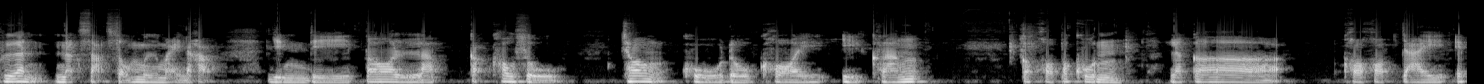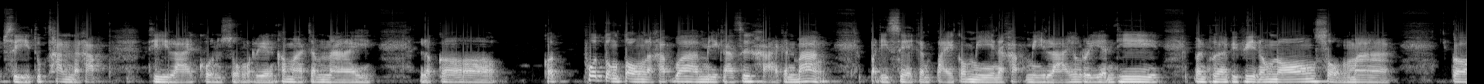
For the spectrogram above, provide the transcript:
เพื่อนๆนักสะสมมือใหม่นะครับ ยินดีต้อนรับกลับเข้าสู่ ช่องคูโดคอยอีกครั้ง ก็ขอบพระคุณแล้วก็ ขอขอบใจ FC ทุกท่านนะครับ ที่หลายคนส่งเหรียญเข้ามาจำหน่าย แล้วก็ก็พูดตรงๆแหละครับว่ามีการซื้อขายกันบ้าง ปฏิเสธกันไปก็มีนะครับ มีหลายเหรียญที่เพื่อนๆพี่ๆน้องๆส่งมา ก็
